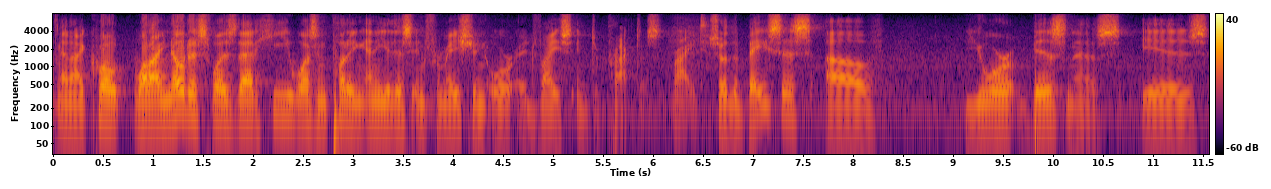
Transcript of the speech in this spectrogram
and I quote, What I noticed was that he wasn't putting any of this information or advice into practice. Right. So the basis of your business is,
